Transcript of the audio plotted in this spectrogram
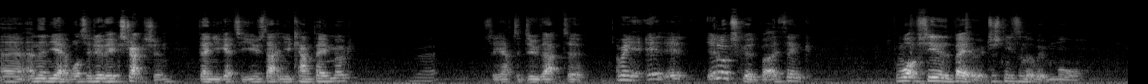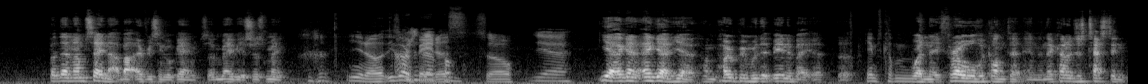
Uh, and then yeah, once you do the extraction, then you get to use that in your campaign mode. Right. So you have to do that to. I mean, it, it, it looks good, but I think from what I've seen in the beta, it just needs a little bit more. But then I'm saying that about every single game, so maybe it's just me. You know, these How are much betas, prob- so Yeah. Yeah, again, again, yeah. I'm hoping with it being a beta that games come. when they throw all the content in, and they're kind of just testing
